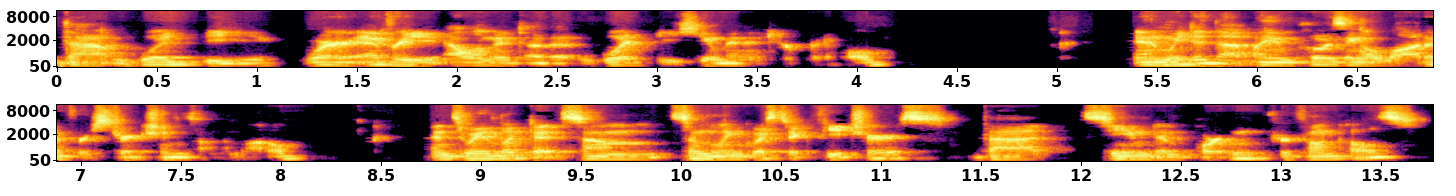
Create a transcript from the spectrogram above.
that would be where every element of it would be human interpretable. And we did that by imposing a lot of restrictions on the model. And so we looked at some, some linguistic features that seemed important for phone calls.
